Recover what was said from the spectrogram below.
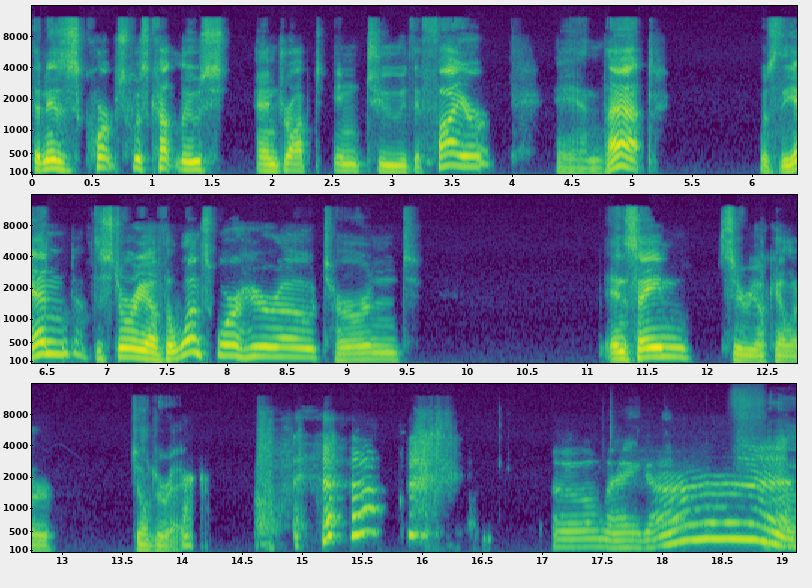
Then his corpse was cut loose and dropped into the fire. And that was the end of the story of the once war hero turned insane serial killer, Jill de oh my god.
